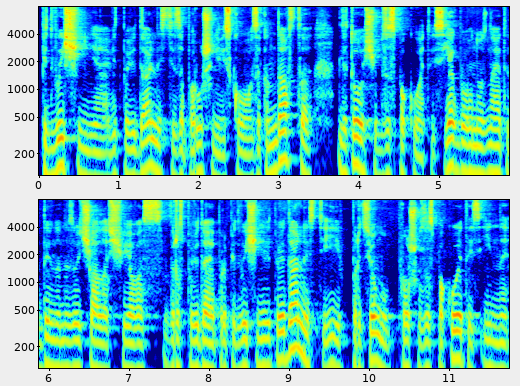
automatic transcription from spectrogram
підвищення відповідальності за порушення військового законодавства для того, щоб заспокоїтись. Як би воно, знаєте, дивно не звучало, що я вас розповідаю про підвищення відповідальності, і при цьому прошу заспокоїтись і не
